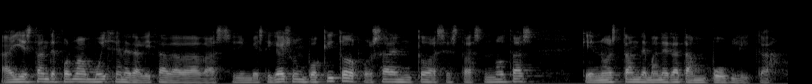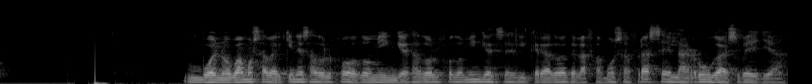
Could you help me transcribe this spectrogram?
ahí están de forma muy generalizada dadas. Si investigáis un poquito, pues salen todas estas notas que no están de manera tan pública. Bueno, vamos a ver quién es Adolfo Domínguez. Adolfo Domínguez es el creador de la famosa frase La arruga es bella.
